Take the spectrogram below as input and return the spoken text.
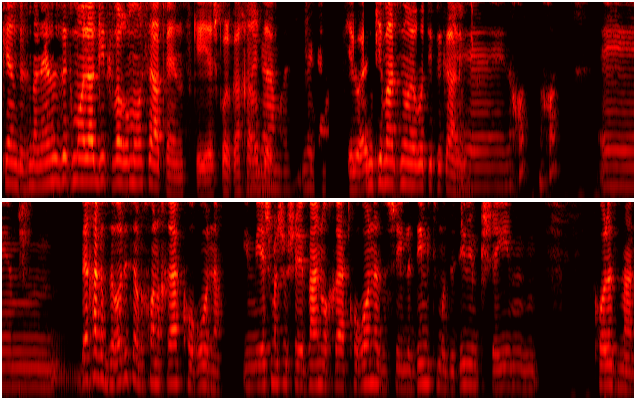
כן, בזמננו זה כמו להגיד כבר הומו סאפנס, כי יש כל כך הרבה. לגמרי, לגמרי. כאילו אין כמעט נוירוטיפיקלים. נכון, נכון. דרך אגב זה עוד יותר נכון אחרי הקורונה. אם יש משהו שהבנו אחרי הקורונה זה שילדים מתמודדים עם קשיים כל הזמן.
